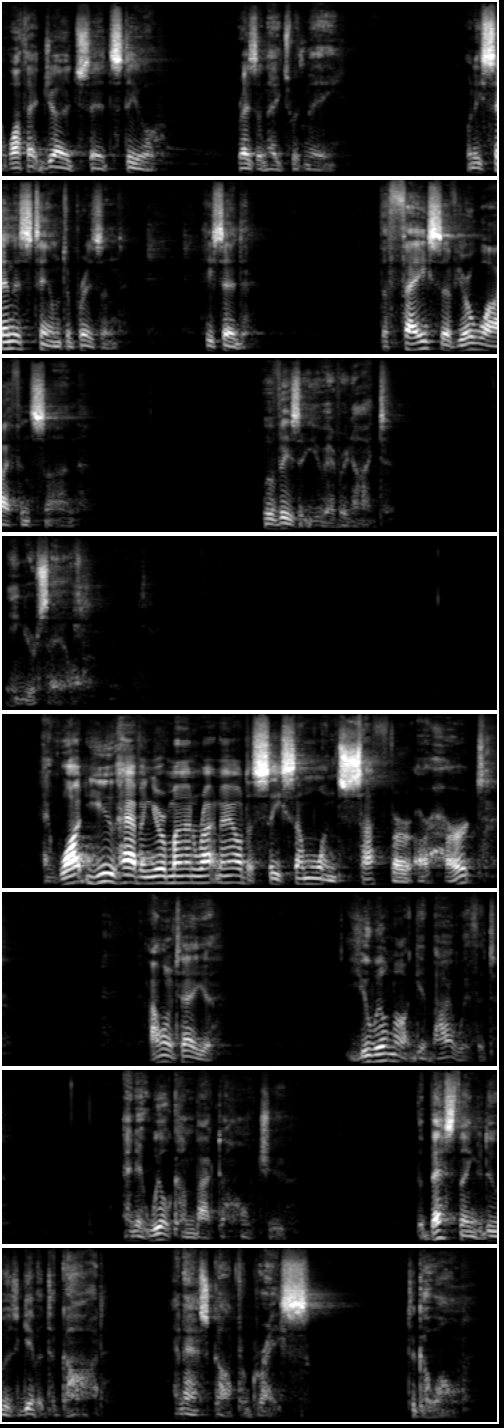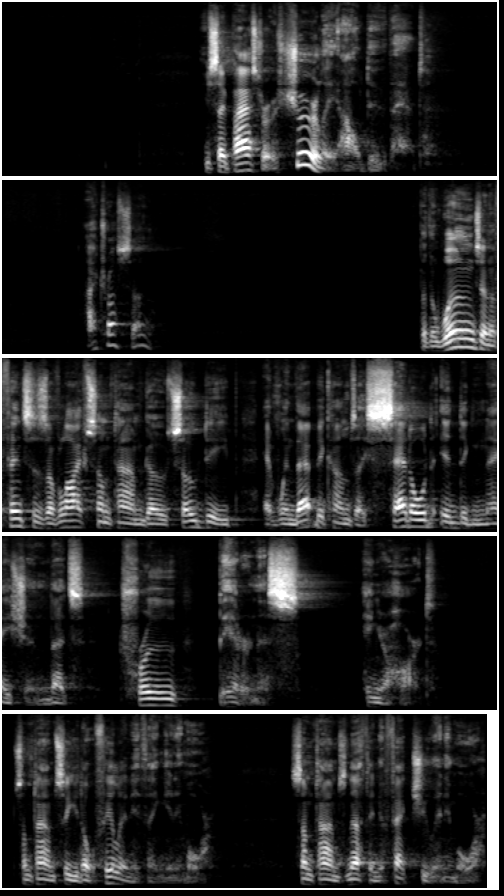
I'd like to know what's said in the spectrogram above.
And what that judge said still resonates with me. When he sentenced him to prison, he said, the face of your wife and son will visit you every night in your cell. And what you have in your mind right now to see someone suffer or hurt, I want to tell you, you will not get by with it. And it will come back to haunt you. The best thing to do is give it to God and ask God for grace to go on. You say, Pastor, surely I'll do that. I trust so. But the wounds and offenses of life sometimes go so deep And when that becomes a settled indignation, that's true bitterness in your heart. Sometimes so you don't feel anything anymore. Sometimes nothing affects you anymore.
